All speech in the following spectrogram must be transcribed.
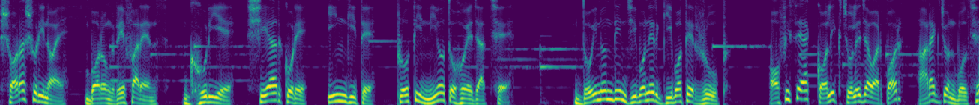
সরাসরি নয়, বরং রেফারেন্স ঘুরিয়ে শেয়ার করে, ইঙ্গিতে প্রতিনিয়ত হয়ে যাচ্ছে। দৈনন্দিন জীবনের গিবতের রূপ। অফিসে এক কলিগ চলে যাওয়ার পর আরেকজন বলছে,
